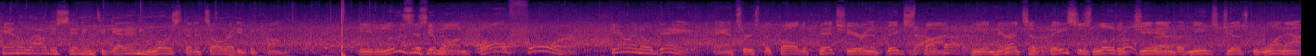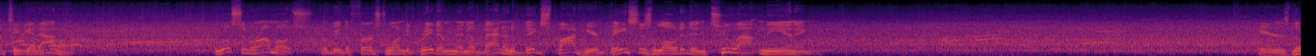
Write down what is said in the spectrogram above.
can't allow this inning to get any worse than it's already become. He loses him on ball four. Darren O'Day answers the call to pitch here in a big spot. He inherits a bases loaded jam but needs just one out to get out of it. Wilson Ramos will be the first one to greet him and he'll bat in a big spot here bases loaded and two out in the inning. Here's the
